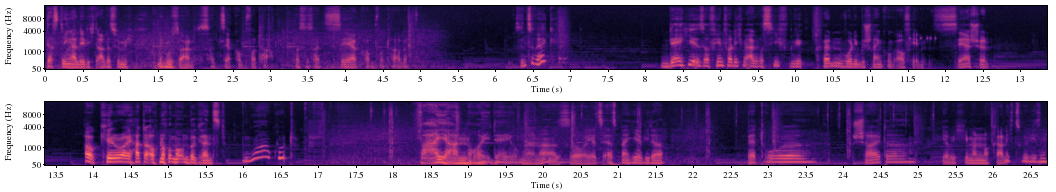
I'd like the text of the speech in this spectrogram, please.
Das Ding erledigt alles für mich. Und ich muss sagen, das ist halt sehr komfortabel. Das ist halt sehr komfortabel. Sind sie weg? Der hier ist auf jeden Fall nicht mehr aggressiv. Wir können wohl die Beschränkung aufheben. Sehr schön. Oh, Kilroy hatte auch noch immer unbegrenzt. Ja, gut. War ja neu, der Junge, ne? So, jetzt erstmal hier wieder Bettruhe, Schalter. Hier habe ich jemanden noch gar nicht zugewiesen.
